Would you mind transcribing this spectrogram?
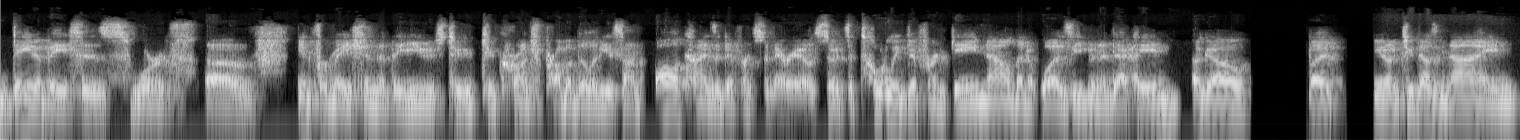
databases worth of information that they use to to crunch probabilities on all kinds of different scenarios. So it's a totally different game now than it was even a decade ago. But you know, in 2009,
